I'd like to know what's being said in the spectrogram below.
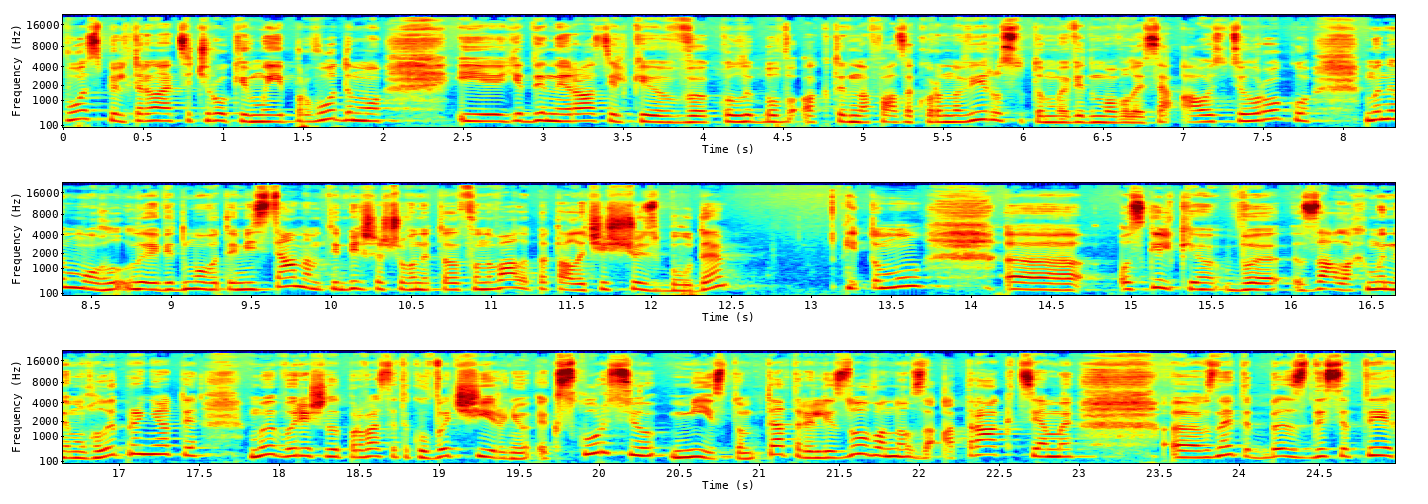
Поспіль 13 років ми її проводимо. І єдиний раз, тільки в коли була активна фаза коронавірусу, то ми відмовилися. А ось цього року ми не могли відмовити містянам, тим більше, що вони телефонували, питали, чи щось буде. І тому, е, оскільки в залах ми не могли прийняти, ми вирішили провести таку вечірню екскурсію містом, театралізовано за атракціями. Е, ви знаєте, без 10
